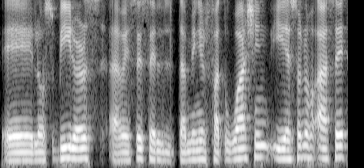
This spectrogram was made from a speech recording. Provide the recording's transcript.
eh, los bitters, a veces también el fat washing y eso nos hace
